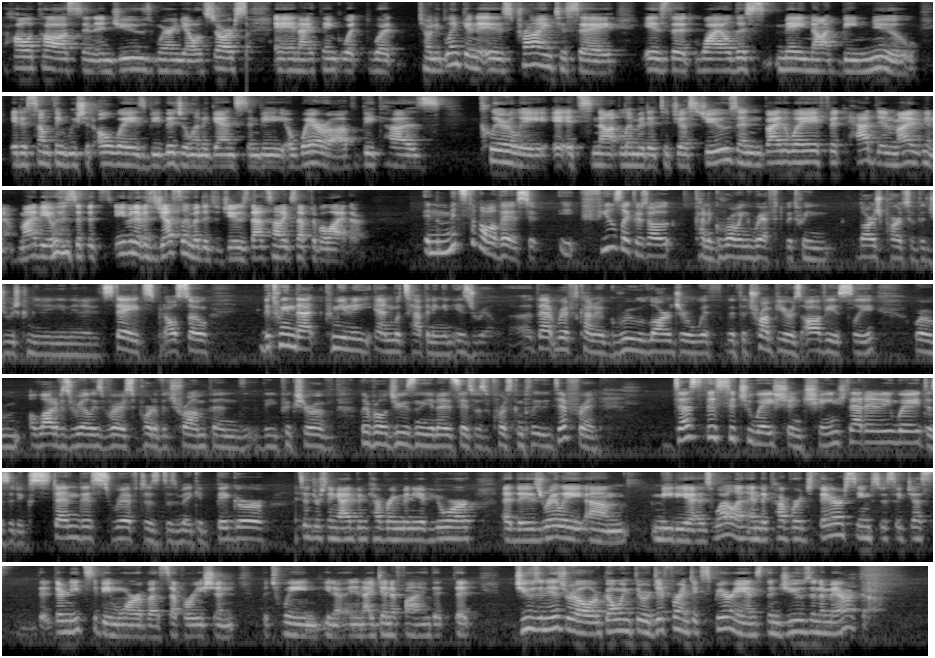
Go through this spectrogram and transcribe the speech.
Holocaust and, and Jews wearing yellow stars. And I think what what Tony Blinken is trying to say is that while this may not be new, it is something we should always be vigilant against and be aware of because clearly it's not limited to just Jews. And by the way, if it had been my, you know, my view is if it's even if it's just limited to Jews, that's not acceptable either in the midst of all this, it, it feels like there's a kind of growing rift between large parts of the Jewish community in the United States, but also between that community and what's happening in Israel. Uh, that rift kind of grew larger with, with the Trump years, obviously, where a lot of Israelis were very supportive of Trump, and the picture of liberal Jews in the United States was, of course, completely different. Does this situation change that in any way? Does it extend this rift? Does, does it make it bigger? It's interesting. I've been covering many of your uh, the Israeli um, media as well, and, and the coverage there seems to suggest that there needs to be more of a separation between you know in identifying that that Jews in Israel are going through a different experience than Jews in America.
